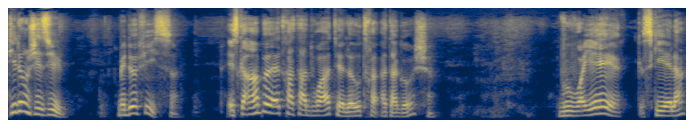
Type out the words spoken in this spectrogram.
Dis donc Jésus, mes deux fils, est-ce qu'un peut être à ta droite et l'autre à ta gauche? Vous voyez ce qui est là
